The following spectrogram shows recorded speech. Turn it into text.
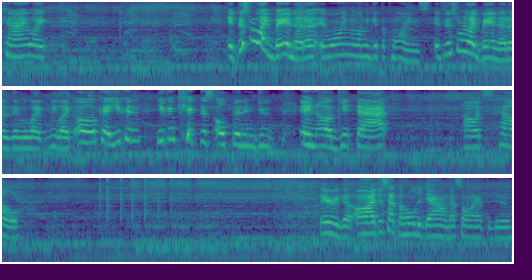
Can I, like... If this were like Bayonetta, it won't even let me get the coins. If this were like Bayonetta, they would like be like, "Oh, okay, you can you can kick this open and do and uh get that." Oh, it's health. There we go. Oh, I just have to hold it down. That's all I have to do.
